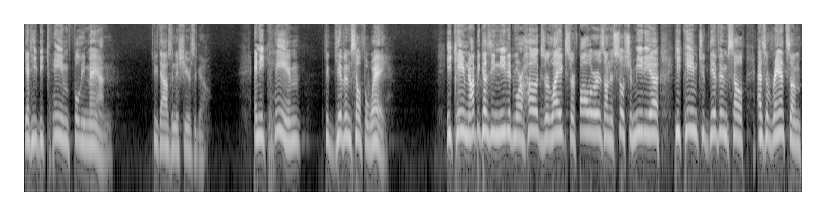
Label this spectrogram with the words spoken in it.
yet he became fully man 2,000 ish years ago. And he came to give himself away. He came not because he needed more hugs or likes or followers on his social media. He came to give himself as a ransom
